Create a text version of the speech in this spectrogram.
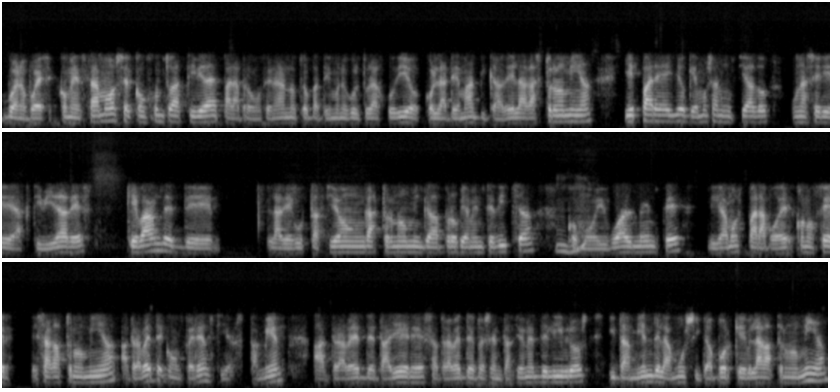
Bueno, pues comenzamos el conjunto de actividades para promocionar nuestro patrimonio cultural judío con la temática de la gastronomía y es para ello que hemos anunciado una serie de actividades que van desde la degustación gastronómica propiamente dicha, como igualmente, digamos, para poder conocer esa gastronomía a través de conferencias, también a través de talleres, a través de presentaciones de libros y también de la música, porque la gastronomía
